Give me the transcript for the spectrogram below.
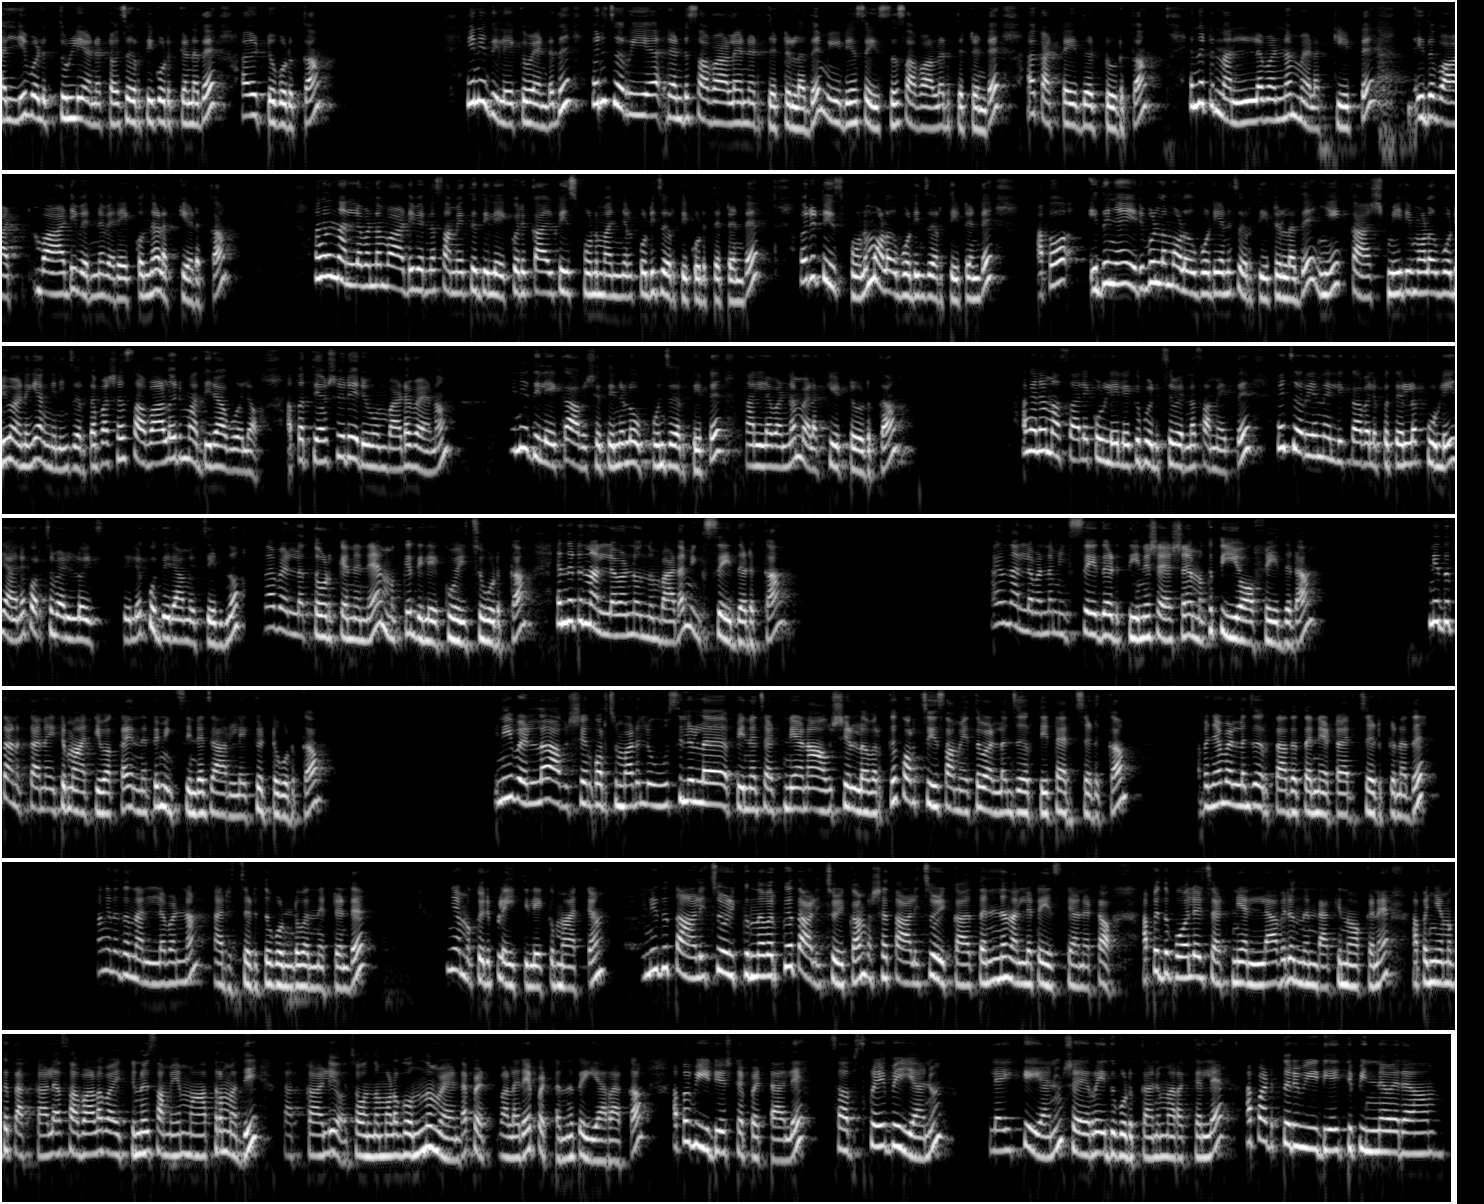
അല്ലി വെളുത്തുള്ളിയാണ് കേട്ടോ ചേർത്തി കൊടുക്കുന്നത്. അത് ഇട്ട് കൊടുക്കാം. ഇനി ഇതിലേക്ക് വേണ്ടത് ഒരു ചെറിയ രണ്ട് സവാളയാണ് എടുത്തിട്ടുള്ളത്. മീഡിയം സൈസ് സവാള എടുത്തിട്ടുണ്ട്. അത് കട്ട് ചെയ്ത് ഇട്ട് കൊടുക്കാം. എന്നിട്ട് നല്ലവണ്ണം ഇളക്കിയിട്ട് ഇത് വാ വാടി വരുന്ന വരേക്കൊന്ന് ഇളക്കിയെടുക്കാം. അങ്ങനെ നല്ലവണ്ണം വാടി വരുന്ന സമയത്ത് ഇതിലേക്ക് ഒരു കാൽ ടീസ്പൂൺ മഞ്ഞൾപ്പൊടി ചേർത്തി കൊടുത്തിട്ടുണ്ട്. ഒരു ടീസ്പൂൺ മുളക് പൊടിയും ചേർത്തിയിട്ടുണ്ട്. അപ്പോൾ ഇത് ഞാൻ എരിവുള്ള മുളക് പൊടിയാണ് ചേർത്തിയിട്ടുള്ളത്. ഇനി കാശ്മീരി മുളക് പൊടി വേണമെങ്കിൽ അങ്ങനെയും ചേർത്താം. പക്ഷേ സവാള ഒരു മതിരാവുമല്ലോ അപ്പോൾ അത്യാവശ്യം ഒരു എരിവും പാടെ വേണം. ഇനി ഇതിലേക്ക് ആവശ്യത്തിനുള്ള ഉപ്പും ചേർത്തിട്ട് നല്ലവണ്ണം ഇളക്കിയിട്ട് കൊടുക്കാം. അങ്ങനെ മസാലക്കുള്ളിയിലേക്ക് പിടിച്ച് വരുന്ന സമയത്ത് ഒരു ചെറിയ നെല്ലിക്ക വലുപ്പത്തിലുള്ള പുളി ഞാൻ കുറച്ച് വെള്ളം കുതിരാൻ വെച്ചിരുന്നു. ആ വെള്ളത്തോടൊക്കെ തന്നെ നമുക്ക് ഇതിലേക്ക് ഒഴിച്ചു കൊടുക്കാം. എന്നിട്ട് നല്ലവണ്ണം ഒന്നും പാടെ മിക്സ് ചെയ്തെടുക്കാം. അങ്ങനെ നല്ലവണ്ണം മിക്സ് ചെയ്തെടുത്തതിന് ശേഷം നമുക്ക് തീ ഓഫ് ചെയ്തിടാം. ഇനി ഇത് തണുക്കാനായിട്ട് മാറ്റി വെക്കാം. എന്നിട്ട് മിക്സിന്റെ ജാറിലേക്ക് ഇട്ട് കൊടുക്കാം. ഇനി വെള്ളം ആവശ്യം കുറച്ചും പാട് ലൂസിലുള്ള പിന്നെ ചട്നിയാണ് ആവശ്യമുള്ളവർക്ക് കുറച്ച് ഈ സമയത്ത് വെള്ളം ചേർത്തിട്ട് അരച്ചെടുക്കാം. അപ്പം ഞാൻ വെള്ളം ചേർത്താതെ തന്നെ കേട്ടോ അരച്ചെടുക്കുന്നത് അങ്ങനെ ഇത് നല്ലവണ്ണം അരച്ചെടുത്ത് കൊണ്ടുവന്നിട്ടുണ്ട്. നമുക്കൊരു പ്ലേറ്റിലേക്ക് മാറ്റാം. ഇനി ഇത് താളിച്ചൊഴിക്കുന്നവർക്ക് താളിച്ചൊഴിക്കാം. പക്ഷേ താളിച്ചൊഴിക്കാതെ തന്നെ നല്ല ടേസ്റ്റാണ് കേട്ടോ അപ്പോൾ ഇതുപോലെ ഒരു ചട്നി എല്ലാവരും ഒന്ന് ഉണ്ടാക്കി നോക്കണേ. അപ്പം നമുക്ക് തക്കാളി ആ സവാള വഴറ്റുന്ന സമയം മാത്രം മതി. തക്കാളിയോ ചുവന്നമുളകോ ഒന്നും വേണ്ട. വളരെ പെട്ടെന്ന് തയ്യാറാക്കാം. അപ്പോൾ വീഡിയോ ഇഷ്ടപ്പെട്ടാൽ സബ്സ്ക്രൈബ് ചെയ്യാനും ലൈക്ക് ചെയ്യാനും ഷെയർ ചെയ്ത് കൊടുക്കാനും മറക്കല്ലേ. അപ്പോൾ അടുത്തൊരു വീഡിയോ ആയിട്ട് പിന്നെ വരാം.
